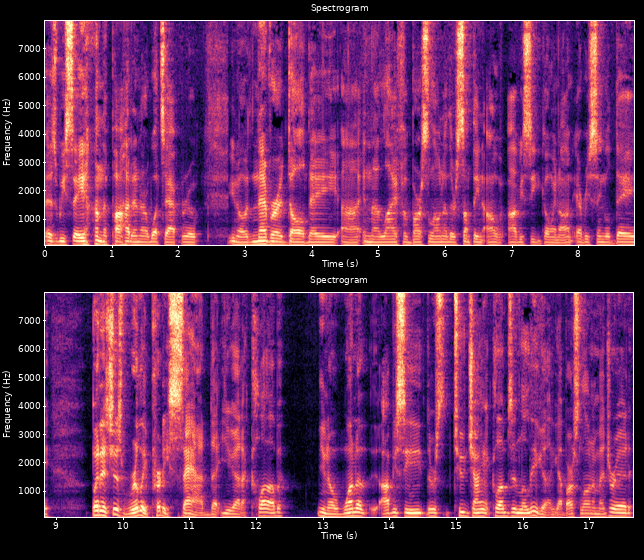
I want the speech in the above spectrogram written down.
as we say on the pod in our WhatsApp group, you know, never a dull day uh, in the life of Barcelona. There's something obviously going on every single day but it's just really pretty sad that you got a club, you know, one of obviously there's two giant clubs in La Liga. You got Barcelona, Madrid,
